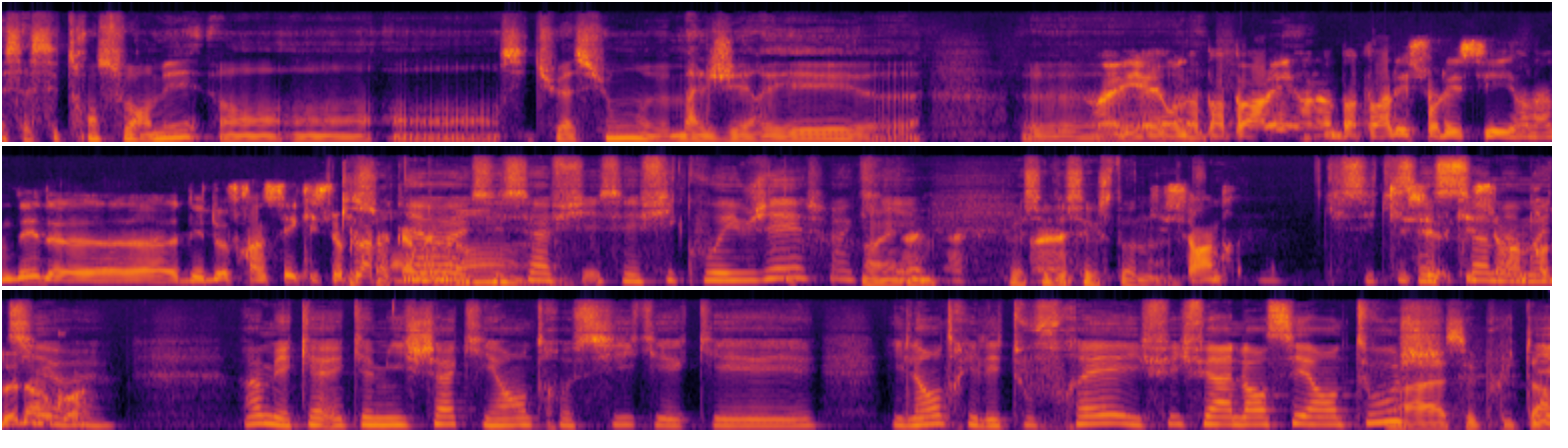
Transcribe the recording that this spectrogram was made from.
ça s'est transformé en, situation euh, mal gérée. Euh, euh, on n'a pas parlé, on n'a pas parlé sur l'essai irlandais de, des deux Français qui se plaquent. Ah c'est ça, c'est Ficou et Huget, je crois. Qui... C'est des Sexton. Qui se rentrent, qui, qui, qui se rentrent dedans, quoi. Ah, mais Chat qui entre aussi, qui est, qui est, il entre, il est tout frais, il fait, il fait un lancer en touche. Ah, c'est plus tard.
